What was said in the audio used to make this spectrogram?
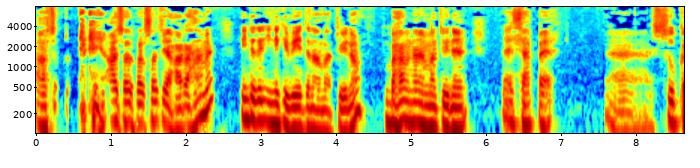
ආසල් ප්‍රසවාසය හරහාම ඉඳගෙන ඉන්නකේ වේදනාවක් වෙනවා. භාවනාවක් වෙන සැප සුඛ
